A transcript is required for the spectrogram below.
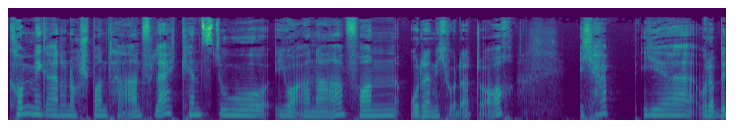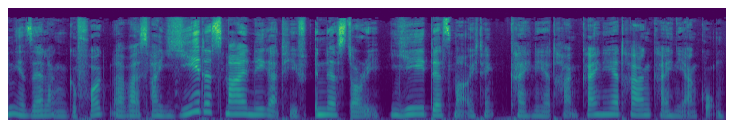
Kommt mir gerade noch spontan. Vielleicht kennst du Joanna von Oder nicht oder doch. Ich habe ihr oder bin ihr sehr lange gefolgt, aber es war jedes Mal negativ in der Story. Jedes Mal. Und ich denke, kann ich nicht ertragen, kann ich nicht ertragen, kann ich nicht angucken.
